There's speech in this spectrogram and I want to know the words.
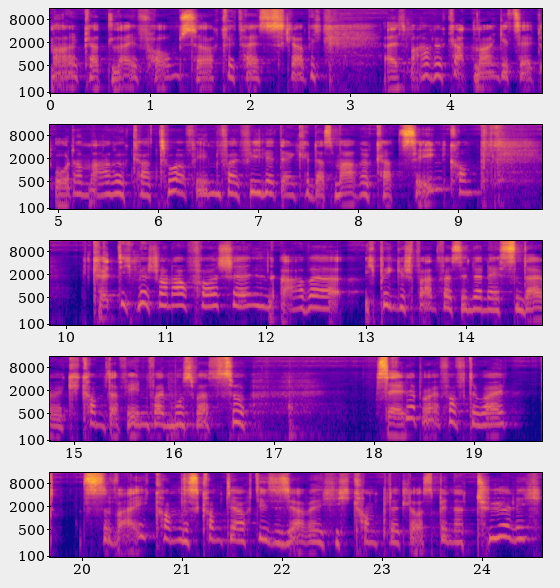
Mario Kart Live Home Circuit heißt es, glaube ich, als Mario Kart 9 gezählt oder Mario Kart Tour. Auf jeden Fall viele denken, dass Mario Kart 10 kommt. Könnte ich mir schon auch vorstellen, aber ich bin gespannt, was in der nächsten Direct kommt. Auf jeden Fall muss was zu Zelda Breath of the Wild 2 kommen. Das kommt ja auch dieses Jahr, wenn ich komplett los bin. Natürlich,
